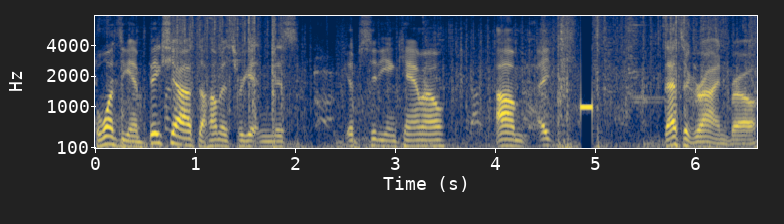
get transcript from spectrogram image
But once again, big shout out to Hummus for getting this obsidian camo. Um, I, that's a grind, bro.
